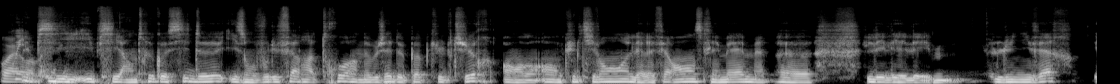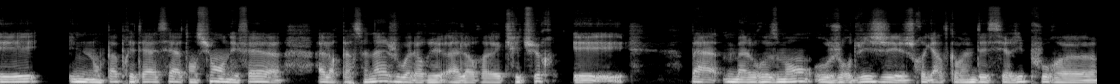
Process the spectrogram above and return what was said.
Ouais, Oui. ouais, Et ouais. puis, et puis il y a un truc aussi de, ils ont voulu faire un, trop un objet de pop culture en, en cultivant les références, les mêmes, euh, les, les, les, l'univers et ils n'ont pas prêté assez attention en effet à leurs personnages ou à leur à leur écriture et bah malheureusement aujourd'hui je regarde quand même des séries pour euh,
